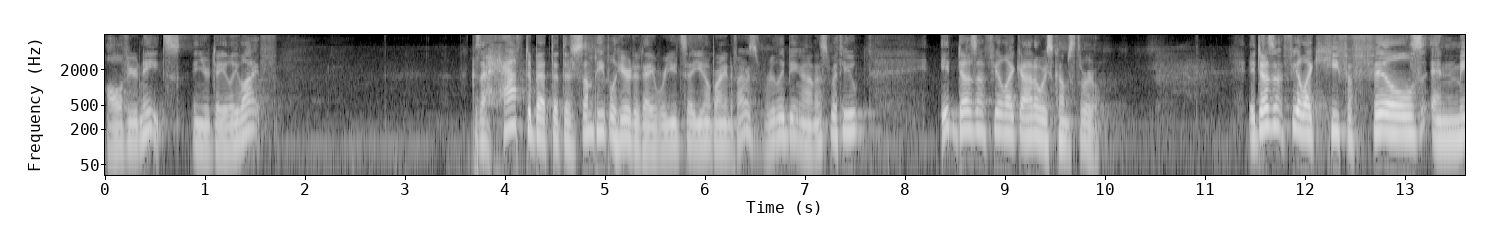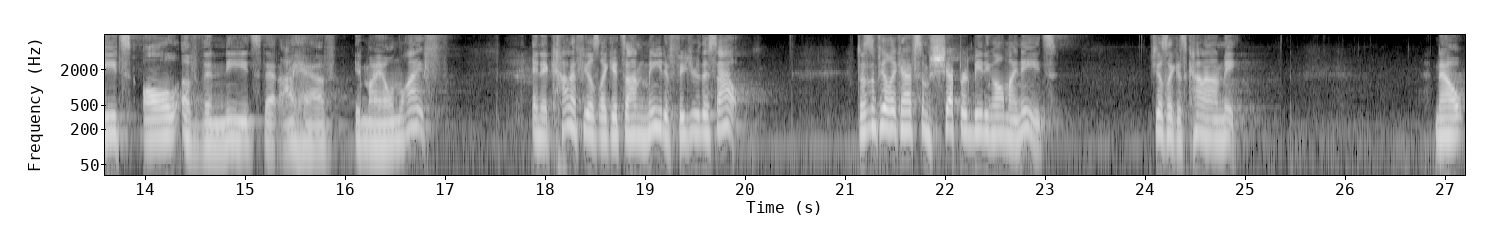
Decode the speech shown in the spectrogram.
all of your needs in your daily life? Because I have to bet that there's some people here today where you'd say, you know, Brian, if I was really being honest with you, it doesn't feel like God always comes through. It doesn't feel like He fulfills and meets all of the needs that I have in my own life. And it kind of feels like it's on me to figure this out. It doesn't feel like I have some shepherd meeting all my needs. It feels like it's kind of on me. Now,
